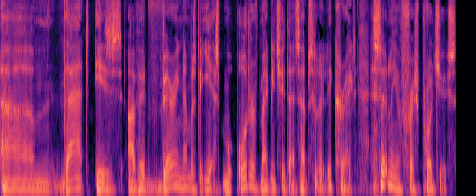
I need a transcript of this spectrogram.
Um, that is, I've heard varying numbers, but yes, order of magnitude, that's absolutely correct. Certainly in fresh produce,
